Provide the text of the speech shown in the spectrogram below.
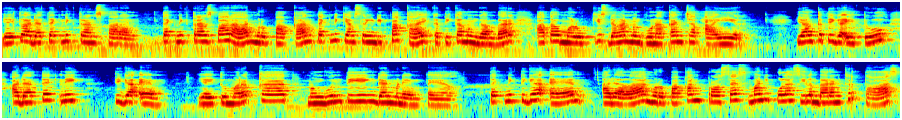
yaitu ada teknik transparan. Teknik transparan merupakan teknik yang sering dipakai ketika menggambar atau melukis dengan menggunakan cat air. Yang ketiga itu ada teknik 3M, yaitu merekat, menggunting, dan menempel. Teknik 3M adalah merupakan proses manipulasi lembaran kertas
